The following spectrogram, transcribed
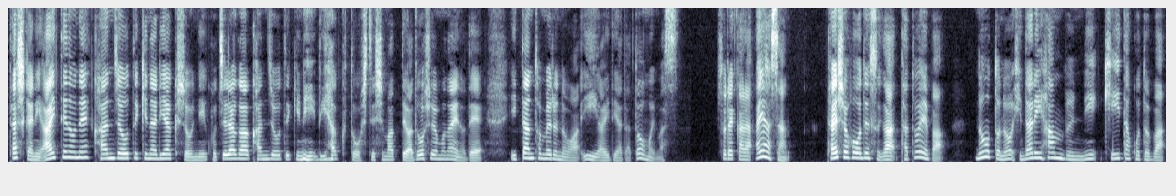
確かに相手のね、感情的なリアクションにこちらが感情的に react をしてしまってはどうしようもないので、一旦止めるのはいいアイデアだと思います。それから、あやさん。対処法ですが、例えば、ノートの左半分に聞いた言葉、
